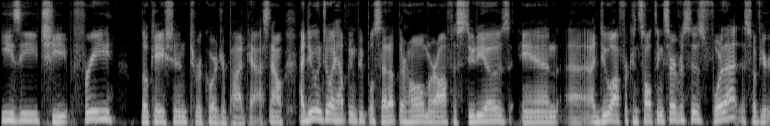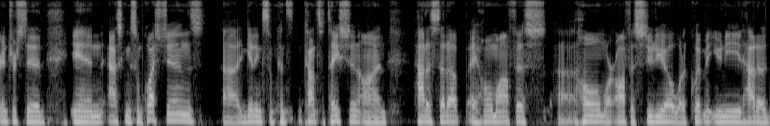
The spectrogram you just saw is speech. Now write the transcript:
easy, cheap, free location to record your podcast. Now, I do enjoy helping people set up their home or office studios, and uh, I do offer consulting services for that. So if you're interested in asking some questions, uh, getting some cons- consultation on how to set up a home office, uh, home or office studio, what equipment you need, how to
